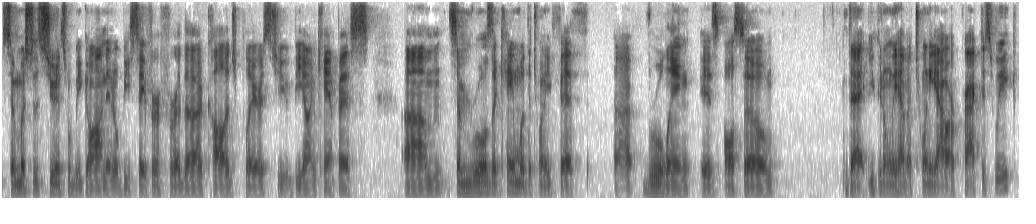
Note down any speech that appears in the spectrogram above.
so most of the students will be gone, and it'll be safer for the college players to be on campus. Um, some rules that came with the 25th uh, ruling is also that you can only have a 20-hour practice week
